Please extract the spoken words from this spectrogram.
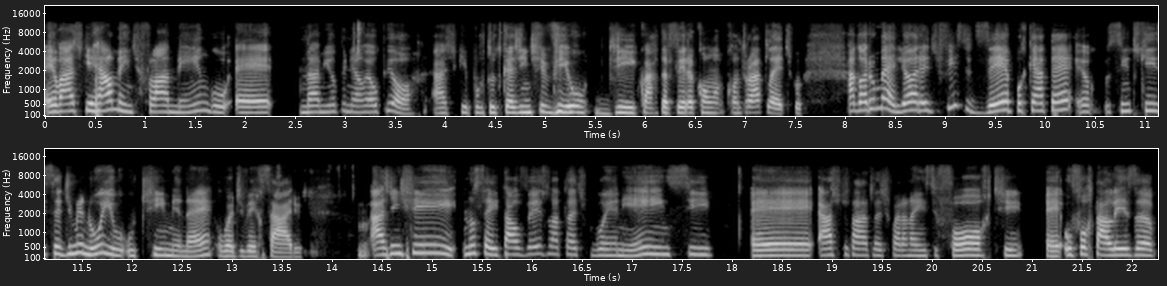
Eu acho que realmente Flamengo é, na minha opinião, é o pior. Acho que por tudo que a gente viu de quarta-feira contra o Atlético. Agora, o melhor é difícil dizer, porque até eu sinto que você diminui o, o time, né? O adversário. A gente, não sei, talvez no Atlético Goianiense. É, acho que o Atlético Paranaense forte. É, o Fortaleza,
